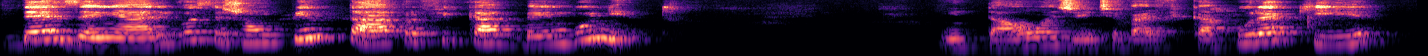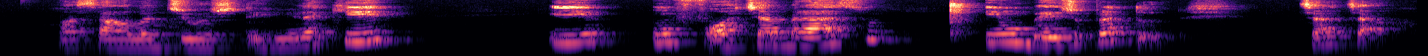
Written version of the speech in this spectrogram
desenharem, vocês vão pintar para ficar bem bonito. Então, a gente vai ficar por aqui. Nossa aula de hoje termina aqui. E um forte abraço e um beijo para todos. Tchau, tchau.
